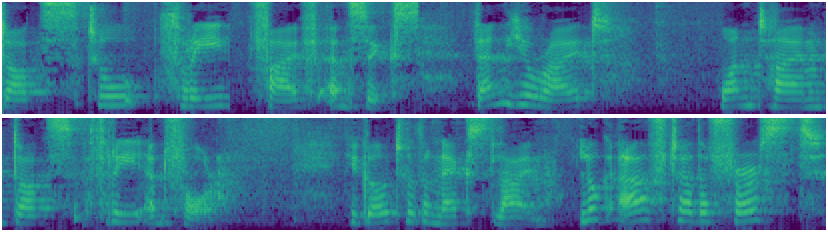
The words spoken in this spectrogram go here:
dots 2, 3, 5, and 6. Then you write one time dots 3 and 4. You go to the next line. Look after the first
